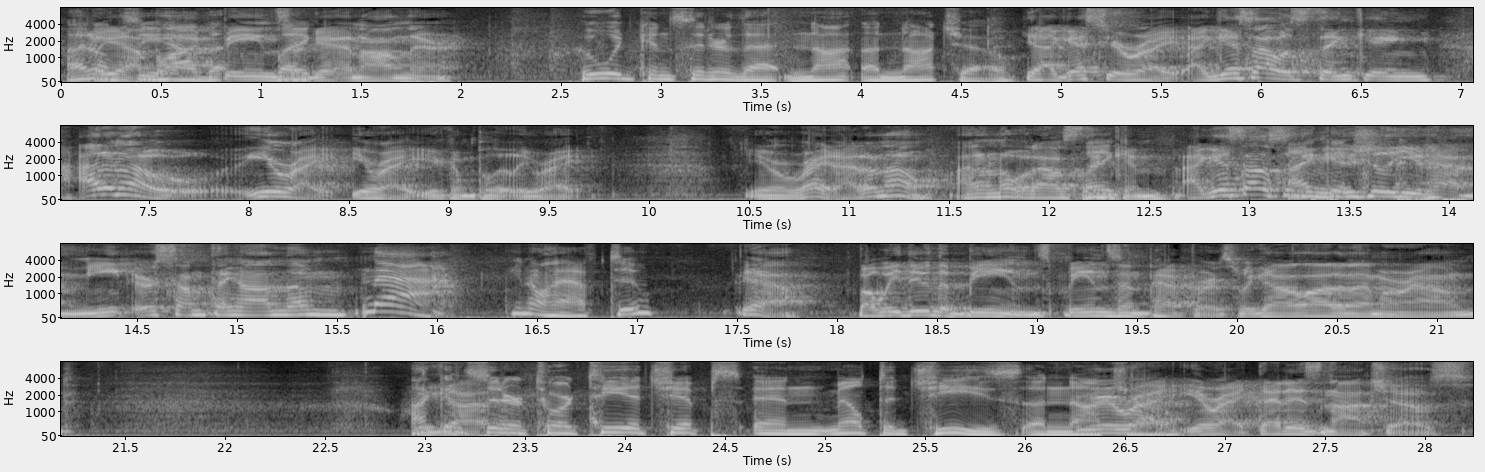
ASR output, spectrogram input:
But don't yeah, see black how that. beans are getting on there. who would consider that not a nacho? Yeah, I guess you're right. I guess I was thinking. I don't know. You're right. You're right. You're completely right. You're right. I don't know. I don't know what I was Like, thinking. I guess I was thinking I could- usually you'd have meat or something on them. Nah, you don't have to. Yeah, but we do the beans, beans and peppers. We got a lot of them around. I We got- consider tortilla chips and melted cheese a nacho. You're right. You're right. That is nachos.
